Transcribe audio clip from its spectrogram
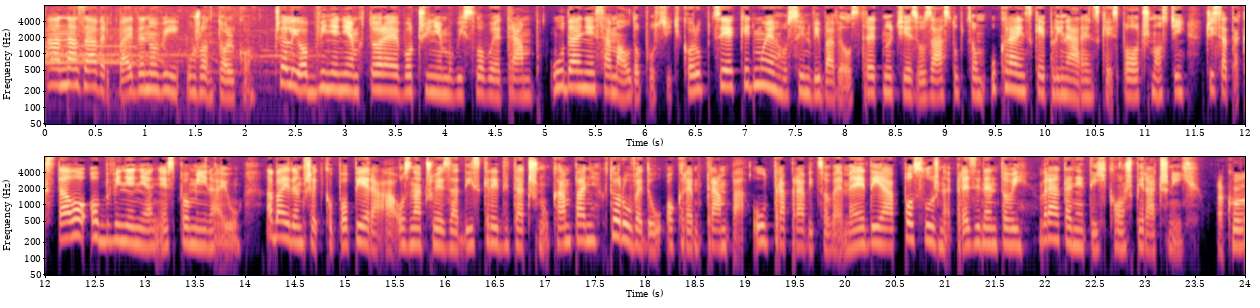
A na záver k Bidenovi už len toľko. Čeli obvineniam, ktoré voči nemu vyslovuje Trump. Údajne sa mal dopustiť korupcie, keď mu jeho syn vybavil stretnutie so zástupcom ukrajinskej plinárenskej spoločnosti. Či sa tak stalo, obvinenia nespomínajú. A Biden všetko popiera a označuje za diskreditačnú kampaň, ktorú vedú okrem Trumpa ultrapravicové médiá, poslužné prezidentovi, vrátane tých konšpiračných. Ako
